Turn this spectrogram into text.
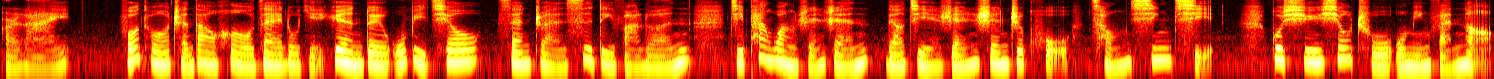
而来。佛陀成道后，在鹿野苑对五比丘三转四谛法轮，即盼望人人了解人生之苦从心起，故须修除无明烦恼，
